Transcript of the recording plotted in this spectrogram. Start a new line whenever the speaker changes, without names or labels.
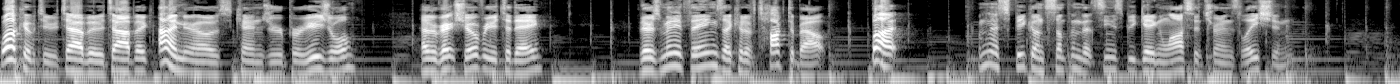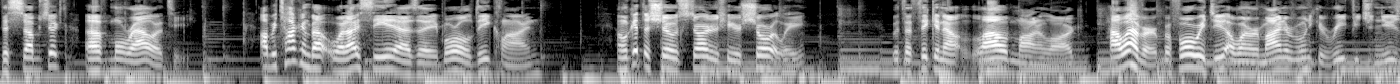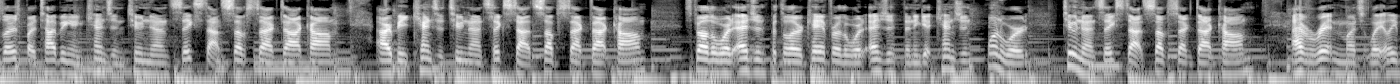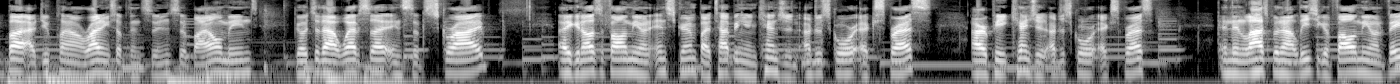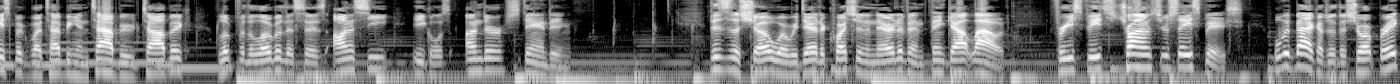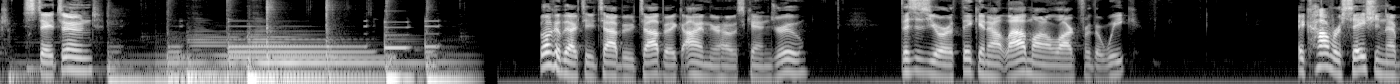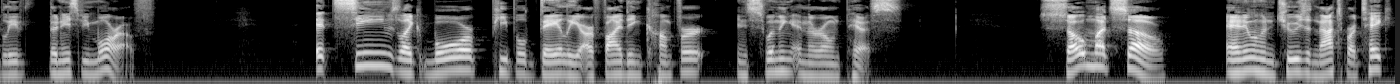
Welcome to Taboo Topic. I'm your host, Kendrew, per usual. I have a great show for you today. There's many things I could have talked about, but I'm going to speak on something that seems to be getting lost in translation the subject of morality. I'll be talking about what I see as a moral decline, and we'll get the show started here shortly with a thinking out loud monologue. However, before we do, I want to remind everyone you can read future newsletters by typing in Kengine296.substack.com. I repeat, Kengine296.substack.com. Spell the word engine, put the letter K in front of the word engine, then you get Kengine, one word, 296.substack.com. I haven't written much lately, but I do plan on writing something soon, so by all means, go to that website and subscribe. Uh, you can also follow me on Instagram by typing in Kengine underscore express. I repeat, Kengine underscore express. And then last but not least, you can follow me on Facebook by typing in taboo topic. Look for the logo that says honesty equals understanding. This is a show where we dare to question the narrative and think out loud. Free speech triumphs your safe space. We'll be back after the short break. Stay tuned. Welcome back to Taboo Topic. I am your host, Ken Drew. This is your thinking out loud monologue for the week a conversation I believe there needs to be more of. It seems like more people daily are finding comfort in swimming in their own piss. So much so, anyone who chooses not to partake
